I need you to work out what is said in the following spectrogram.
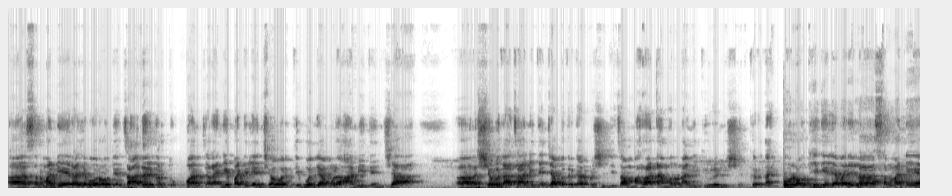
सन्मान्य राजाभाऊ राऊत यांचा आदर करतो. पण जरांगे पाटील यांच्यावरती बोलल्यामुळं आम्ही त्यांच्या शब्दाचा आणि त्यांच्या पत्रकार प्रसिद्धीचा मराठा म्हणून आम्ही तीव्र निषेध करत आहे. राजाभाऊ राऊत हे गेल्या बारीला सन्मान्य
